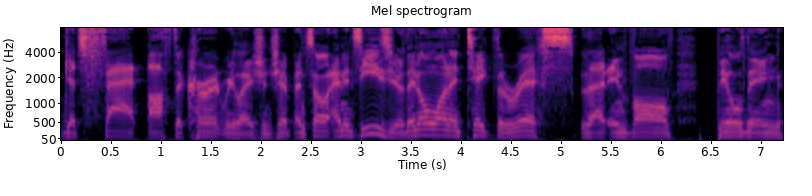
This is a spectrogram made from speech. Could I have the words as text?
gets fat off the current relationship, and so and it's easier. They don't want to take the risks that involve building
